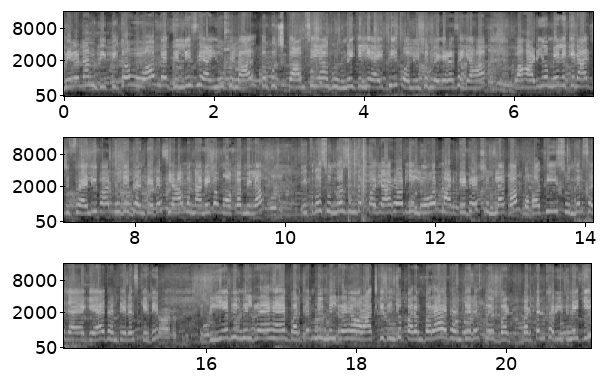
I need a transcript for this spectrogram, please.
मेरा नाम दीपिका हुआ। मैं दिल्ली से आई हूँ फ़िलहाल। तो कुछ काम से यहाँ घूमने के लिए आई थी पॉल्यूशन वगैरह से यहाँ, पहाड़ियों में। लेकिन आज पहली बार मुझे धनतेरस यहाँ मनाने का मौका मिला। इतने सुंदर सुंदर बाज़ार है और ये लोअर मार्केट है शिमला का। बहुत ही सुंदर सजाया गया है धनतेरस के दिन। दिए भी मिल रहे हैं, बर्तन भी मिल रहे हैं और आज के दिन जो परंपरा है धनतेरस में बर्तन खरीदने की,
